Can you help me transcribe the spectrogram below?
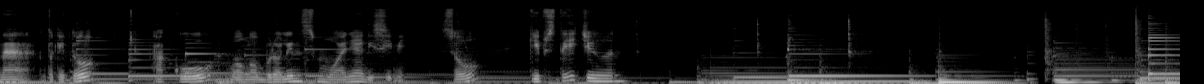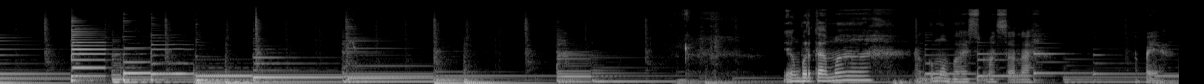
Nah, untuk itu aku mau ngobrolin semuanya di sini. So, keep stay tune. Yang pertama, aku mau bahas masalah apa ya?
